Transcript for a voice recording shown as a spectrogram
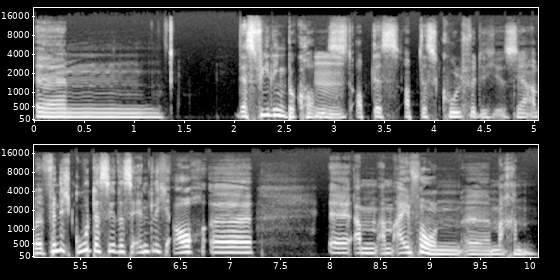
ähm, das Feeling bekommst, Mhm. ob, das, ob das cool für dich ist. Ja, aber finde ich gut, dass sie das endlich auch äh, äh, am, am iPhone äh, machen.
